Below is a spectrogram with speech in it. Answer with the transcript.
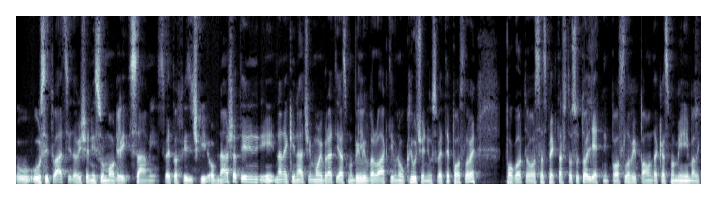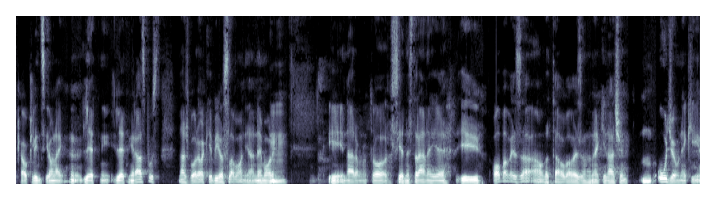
u, u situaciji da više nisu mogli sami sve to fizički obnašati i na neki način moj brat i ja smo bili vrlo aktivno uključeni u sve te poslove pogotovo s aspekta što su to ljetni poslovi, pa onda kad smo mi imali kao klinci onaj ljetni, ljetni raspust, naš boravak je bio Slavonija, ne more. Mm. I naravno to s jedne strane je i obaveza, a onda ta obaveza na neki način uđe u neki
